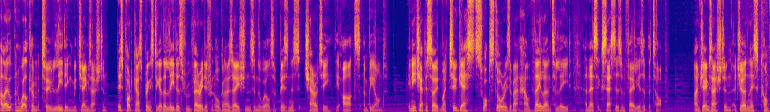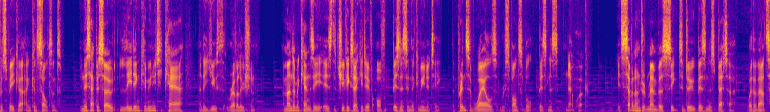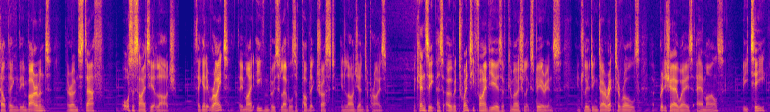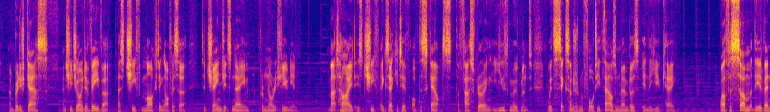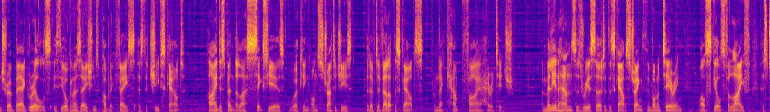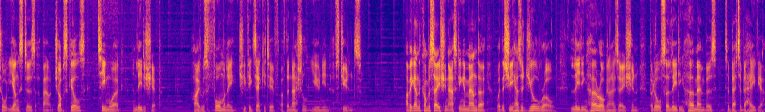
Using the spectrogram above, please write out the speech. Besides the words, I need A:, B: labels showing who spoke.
A: Hello and welcome to Leading with James Ashton. This podcast brings together leaders from very different organisations in the worlds of business, charity, the arts, and beyond. In each episode, my two guests swap stories about how they learned to lead and their successes and failures at the top. I'm James Ashton, a journalist, conference speaker, and consultant. In this episode, leading community care and a youth revolution. Amanda Mackenzie is the Chief Executive of Business in the Community, the Prince of Wales Responsible Business Network. Its 700 members seek to do business better, whether that's helping the environment, their own staff, or society at large. If they get it right, they might even boost levels of public trust in large enterprise. Mackenzie has over 25 years of commercial experience, including director roles at British Airways Air Miles, BT, and British Gas, and she joined Aviva as Chief Marketing Officer to change its name from Norwich Union. Matt Hyde is Chief Executive of the Scouts, the fast growing youth movement with 640,000 members in the UK. While for some, the adventurer Bear Grylls is the organisation's public face as the Chief Scout, Hyde has spent the last six years working on strategies that have developed the Scouts from their campfire heritage. A Million Hands has reasserted the Scout's strength in volunteering, while Skills for Life has taught youngsters about job skills, teamwork, and leadership. Hyde was formerly Chief Executive of the National Union of Students. I began the conversation asking Amanda whether she has a dual role, leading her organisation but also leading her members to better behaviour.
